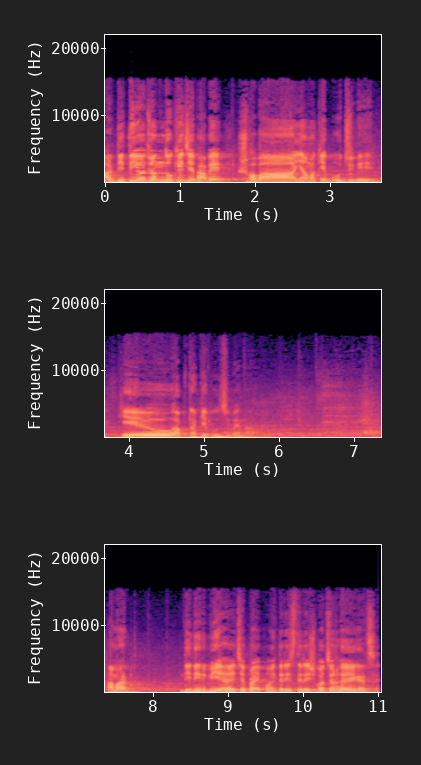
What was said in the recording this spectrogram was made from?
আর দ্বিতীয়জন দুঃখী যেভাবে সবাই আমাকে বুঝবে, কেউ আপনাকে বুঝবে না। আমার দিদির বিয়ে হয়েছে প্রায় পঁয়ত্রিশ তিরিশ বছর হয়ে গেছে।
